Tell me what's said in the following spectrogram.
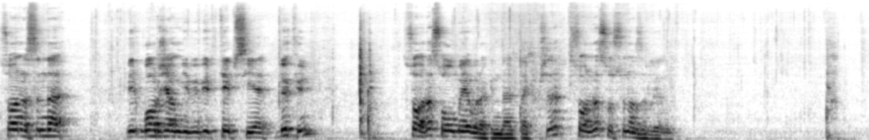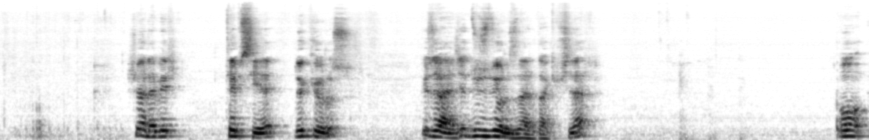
Sonrasında bir borcam gibi bir tepsiye dökün. Sonra soğumaya bırakın değerli takipçiler. Sonra sosunu hazırlayalım. Şöyle bir tepsiye döküyoruz. Güzelce düzlüyoruz değerli takipçiler. O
